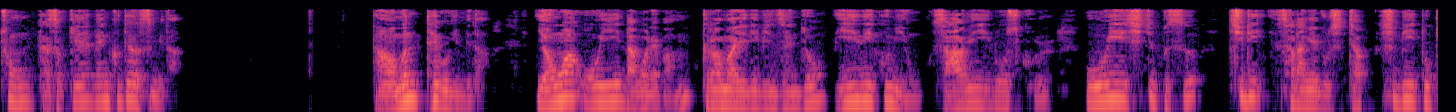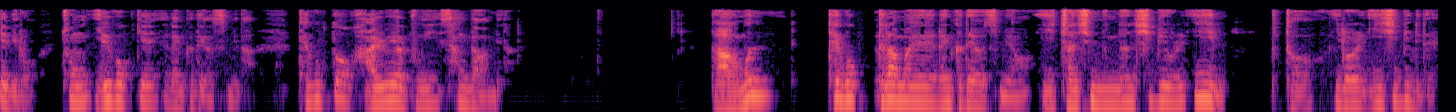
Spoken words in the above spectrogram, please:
총 5개 랭크되었습니다. 다음은 태국입니다. 영화 5위 낙원의 밤, 드라마 1위 빈센조, 2위 구미호, 4위 로스쿨, 5위 시지프스, 7위 사랑의 불시착, 10위 도깨비로 총 7개 랭크되었습니다. 태국도 한류 열풍이 상당합니다. 다음은 태국 드라마에 랭크되었으며 2016년 12월 2일부터 1월 21일에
